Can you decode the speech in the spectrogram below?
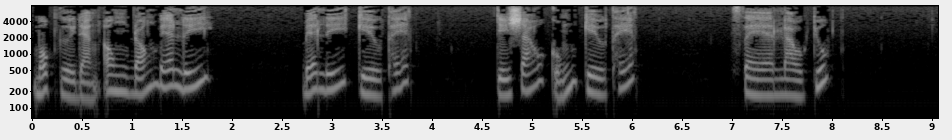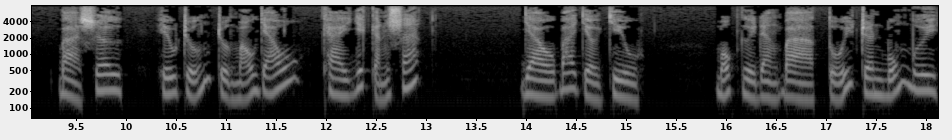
Một người đàn ông đón bé Lý. Bé Lý kêu thét. Chị Sáu cũng kêu thét. Xe lao chút. Bà Sơ, hiệu trưởng trường mẫu giáo, khai với cảnh sát. Vào 3 giờ chiều, một người đàn bà tuổi trên 40,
